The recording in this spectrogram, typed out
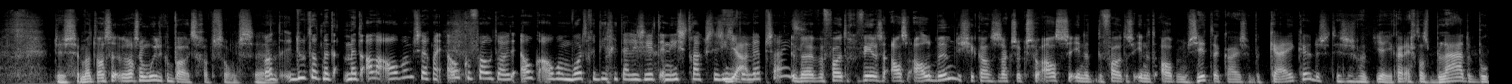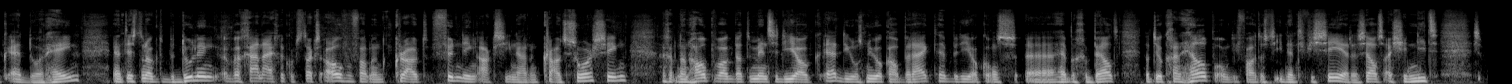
Dus, maar het was, het was een moeilijke boodschap soms. Uh. Want u doet dat met, met alle albums? Zeg maar, elke foto uit elk album wordt gedigitaliseerd en is straks te zien ja, op een website? We, we fotograferen ze als album. Dus je kan ze straks ook zoals ze in het, de foto's in het album zitten, kan je ze bekijken. Dus het is een soort, ja, je kan echt als bladenboek er doorheen. En het is dan ook de bedoeling, we gaan eigenlijk ook straks over van een crowdfunding actie naar een crowdsourcing. Dan hopen we ook dat de mensen die ook, hè, die ons nu ook al bereikt hebben, die ook ons hebben gebeld... dat die ook gaan helpen om die foto's te identificeren. Zelfs als je niet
